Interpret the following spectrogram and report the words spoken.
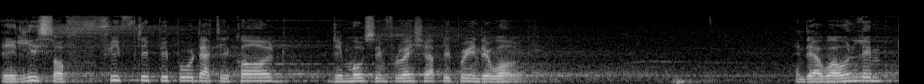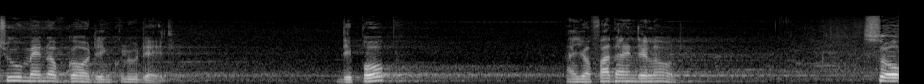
a list of 50 people that he called the most influential people in the world. And there were only two men of God included the Pope and your father in the Lord. So,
